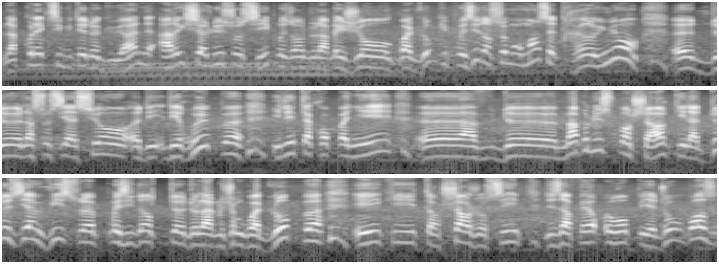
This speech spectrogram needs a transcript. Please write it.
de la collectivité de Guyane, Harry Chalus aussi président de la région Guadeloupe, qui préside en ce moment cette réunion euh, de l'association euh, des, RUP. Il est accompagné euh, de Marlus Panchard, qui est la deuxième vice-présidente de la région Guadeloupe et qui est en charge aussi des affaires européennes. Je vous propose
